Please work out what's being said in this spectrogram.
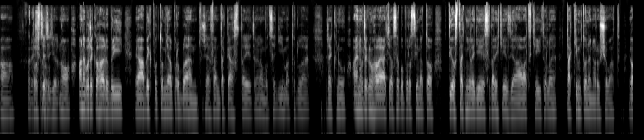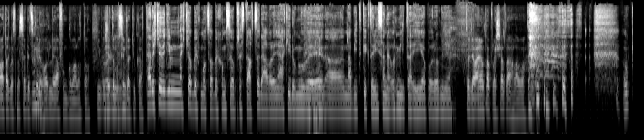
a Odešel. prostě řídil, no, a nebo řekl, hele, dobrý, já bych potom měl problém s šéfem, tak já tady to jenom odsedím a tohle řeknu a jenom řeknu, hele, já tě zase poprosím na to, ty ostatní lidi se tady chtějí vzdělávat, chtějí tohle, tak jim to nenarušovat. Jo, a takhle jsme se vždycky mm. dohodli a fungovalo to. Výborně. Takže to musím zaťukat. Já ještě vidím, nechtěl bych moc, abychom si o přestávce dávali nějaký domluvy a nabídky, které se neodmítají a podobně. To dělá jenom ta plešatá hlava. OK.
